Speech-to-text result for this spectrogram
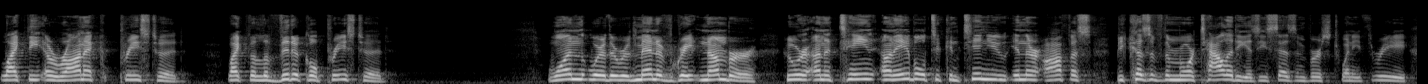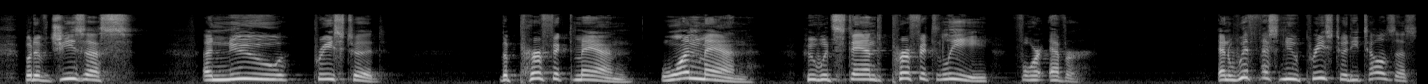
like the Aaronic priesthood, like the Levitical priesthood. One where there were men of great number who were unattain, unable to continue in their office because of their mortality, as he says in verse 23. But of Jesus, a new priesthood, the perfect man, one man who would stand perfectly forever. And with this new priesthood, he tells us,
